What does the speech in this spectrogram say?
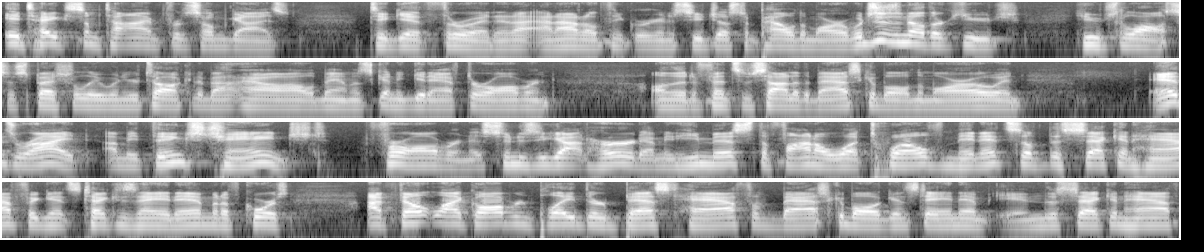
it takes some time for some guys to get through it, and I, and I don't think we're going to see Justin Powell tomorrow, which is another huge huge loss, especially when you're talking about how Alabama's going to get after Auburn on the defensive side of the basketball tomorrow. And Ed's right. I mean, things changed for Auburn as soon as he got hurt. I mean, he missed the final what 12 minutes of the second half against Texas A&M, and of course, I felt like Auburn played their best half of basketball against A&M in the second half.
